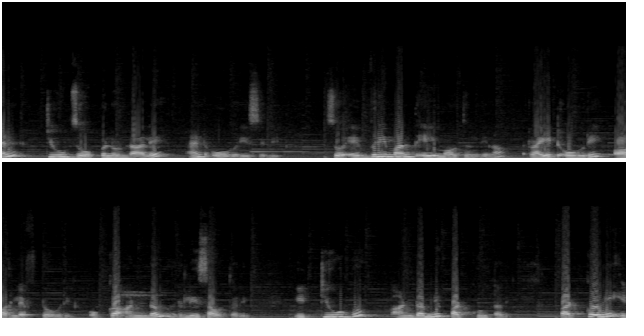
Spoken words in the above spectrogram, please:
అండ్ ట్యూబ్స్ ఓపెన్ ఉండాలి అండ్ ఓవరీస్ ఇది సో ఎవ్రీ మంత్ ఏమవుతుందినా right ovary or left ovary ఒక్క అండం రిలీజ్ అవుతుంది. ఈ ట్యూబ్ అండంని పట్టుకుంటుంది. పట్టుకొని ఈ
